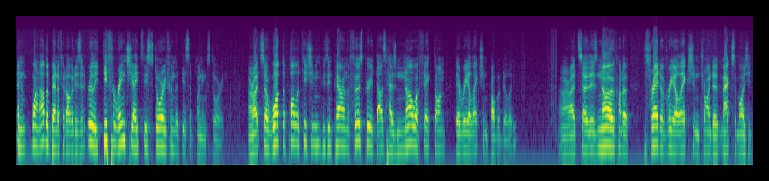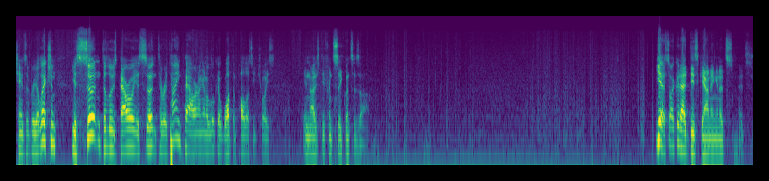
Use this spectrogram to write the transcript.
And one other benefit of it is it really differentiates this story from the disciplining story. All right, so what the politician who's in power in the first period does has no effect on their re-election probability. All right, so there's no kind of threat of re-election trying to maximise your chance of re-election. You're certain to lose power or you're certain to retain power, and I'm going to look at what the policy choice in those different sequences are. Yes, I could add discounting and it's, it's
